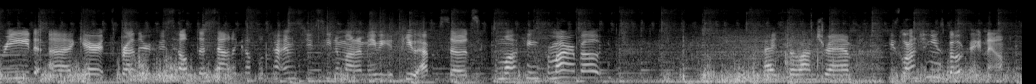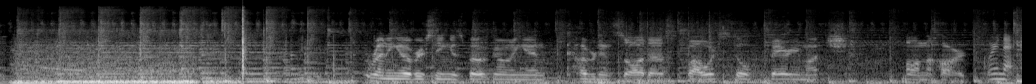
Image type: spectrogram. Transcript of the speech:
Reid, uh, Garrett's brother, who's helped us out a couple times. You've seen him on maybe a few episodes. I'm walking from our boat. Right to the launch ramp. He's launching his boat right now. running over, seeing his boat going in, covered in sawdust, while we're still very much on the hard. We're next.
